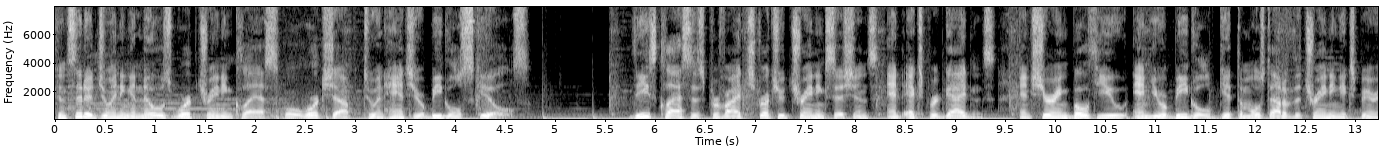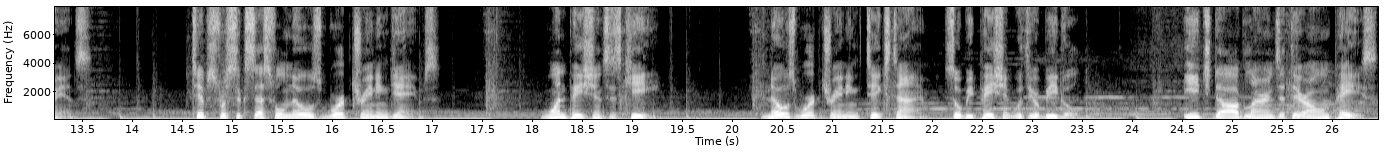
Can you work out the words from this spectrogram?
Consider joining a nose work training class or workshop to enhance your Beagle's skills. These classes provide structured training sessions and expert guidance, ensuring both you and your Beagle get the most out of the training experience. Tips for successful nose work training games. 1. Patience is key. Nose work training takes time, so be patient with your Beagle. Each dog learns at their own pace,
